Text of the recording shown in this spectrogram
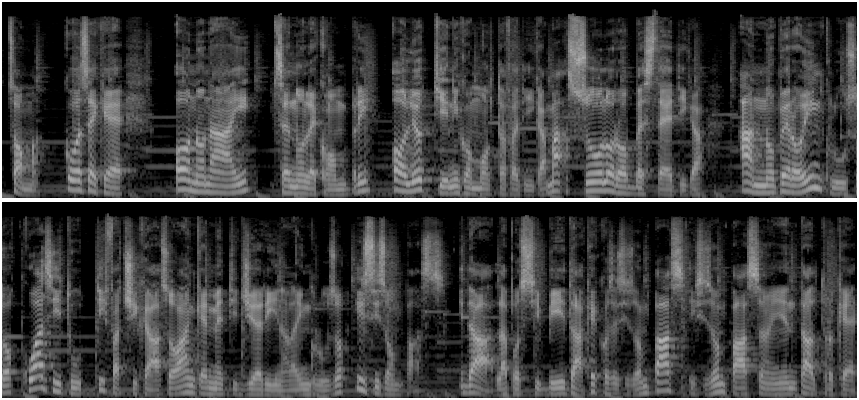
insomma, cose che o non hai se non le compri o le ottieni con molta fatica, ma solo roba estetica. Hanno però incluso quasi tutti, facci caso, anche MTG Arena l'ha incluso, il Season Pass. Ti dà la possibilità, che cos'è Season Pass? Il Season Pass non è nient'altro che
